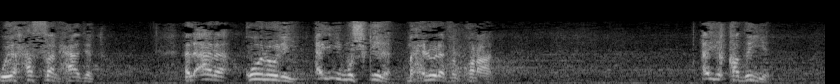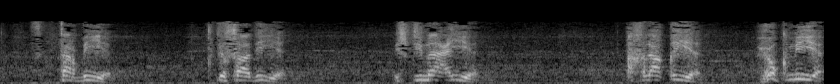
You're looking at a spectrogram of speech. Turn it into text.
ويحصل حاجته. الآن قولوا لي أي مشكلة محلولة في القرآن؟ أي قضية تربية اقتصادية اجتماعية أخلاقية حكمية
